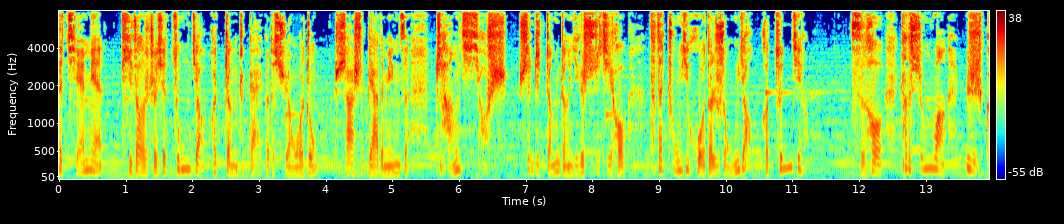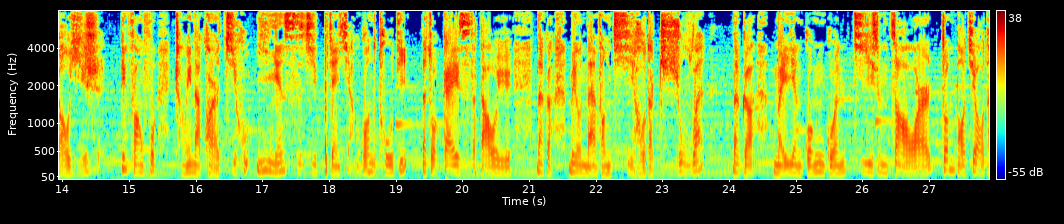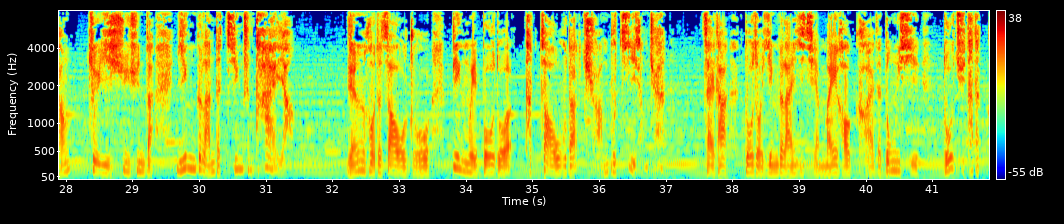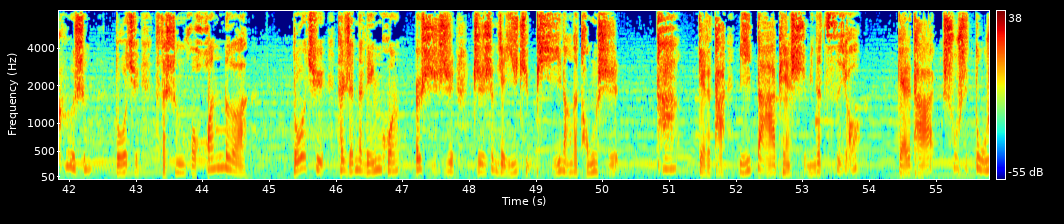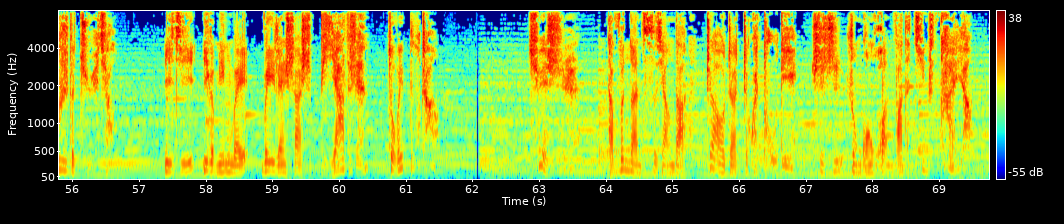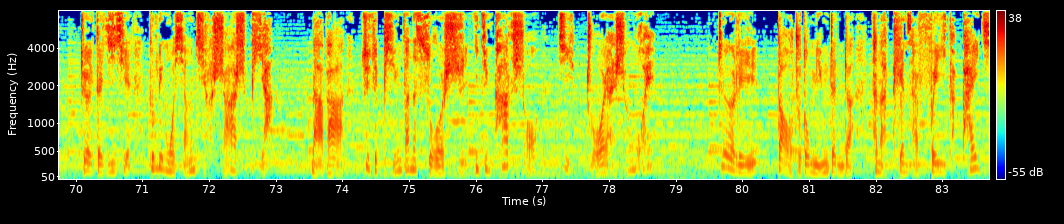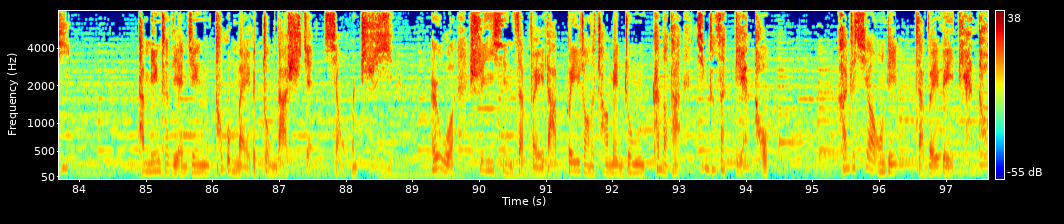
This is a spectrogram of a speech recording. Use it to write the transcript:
在前面提到的这些宗教和政治改革的漩涡中，莎士比亚的名字长期消失，甚至整整一个世纪后，他才重新获得荣耀和尊敬。此后，他的声望日高一日，并仿佛成为那块几乎一年四季不见阳光的土地，那座该死的岛屿，那个没有南方气候的植物湾，那个煤烟滚滚、鸡声噪耳、砖堡教堂。醉意醺醺的英格兰的精神太阳，仁厚的造物主并未剥夺他造物的全部继承权，在他夺走英格兰一切美好可爱的东西，夺去他的歌声，夺去他的生活欢乐，夺去他人的灵魂，而使之只剩下一具皮囊的同时，他给了他一大片市民的自由，给了他舒适度日的诀窍。以及一个名为威廉·莎士比亚的人作为补偿。确实，他温暖慈祥的照着这块土地，使之容光焕发的精神太阳。这里的一切都令我想起了莎士比亚，哪怕最最平凡的琐事一经他的手，即卓然生辉。这里到处都明证着他那天才飞翼的拍击。他明澈的眼睛透过每个重大事件向我们致意，而我深信在伟大悲壮的场面中看到他经常在点头，含着笑容地在微微点头。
